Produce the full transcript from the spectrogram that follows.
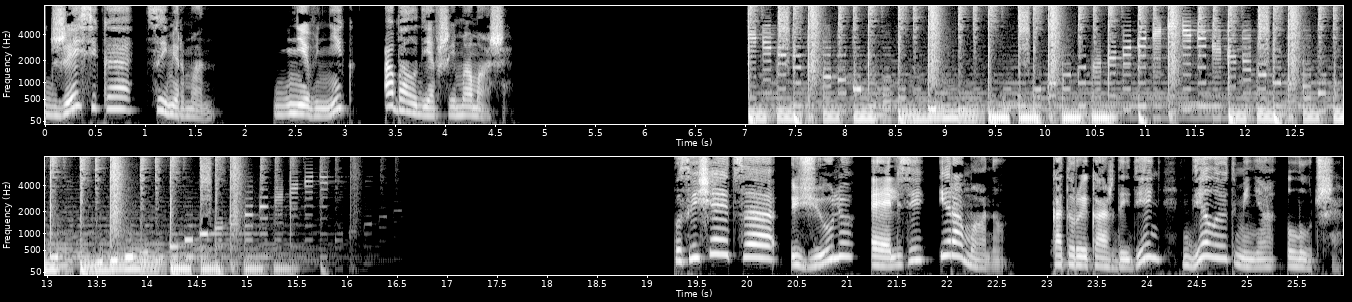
Джессика Циммерман. Дневник обалдевшей мамаши. Посвящается Жюлю, Эльзе и Роману, которые каждый день делают меня лучше.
